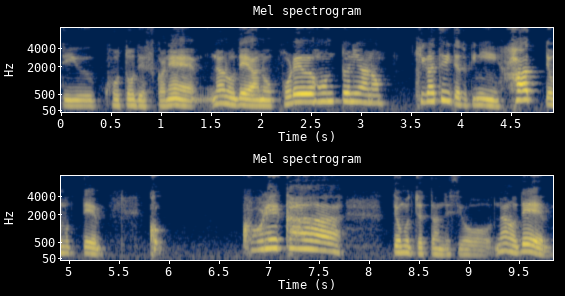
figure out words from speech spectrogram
ていうことですかね。なので、あの、これ本当にあの、気がついた時に、はって思って、こ、これか、って思っちゃったんですよ。なので、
